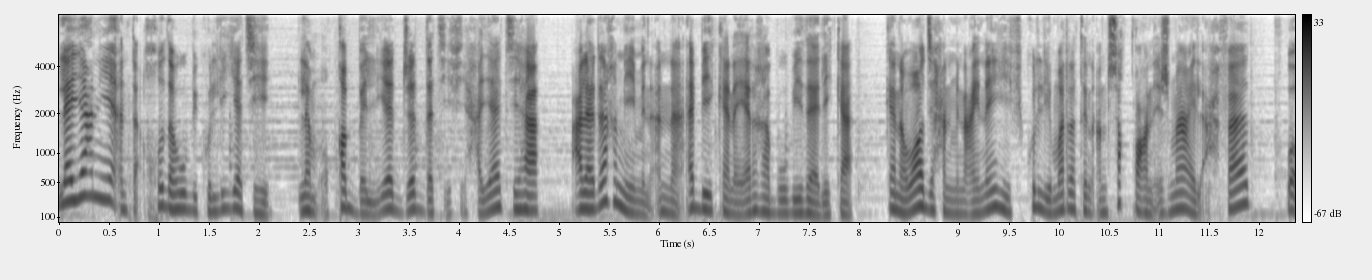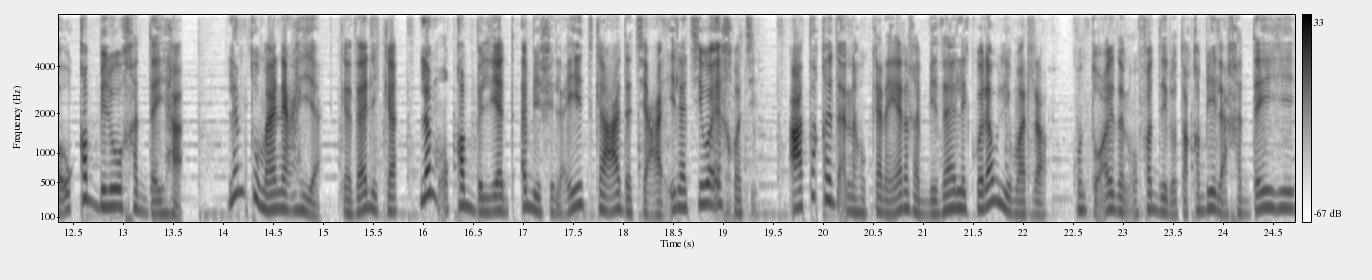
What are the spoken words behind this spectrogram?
لا يعني أن تأخذه بكليته. لم أقبل يد جدتي في حياتها على الرغم من أن أبي كان يرغب بذلك. كان واضحا من عينيه في كل مرة أنشق عن إجماع الأحفاد وأقبل خديها. لم تمانع هي. كذلك لم أقبل يد أبي في العيد كعادة عائلتي وإخوتي. أعتقد أنه كان يرغب بذلك ولو لمرة. كنت أيضا أفضل تقبيل خديه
